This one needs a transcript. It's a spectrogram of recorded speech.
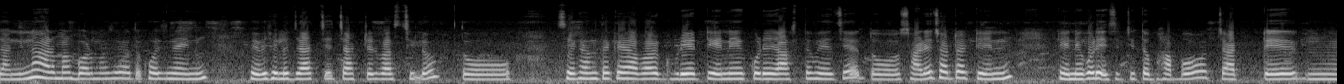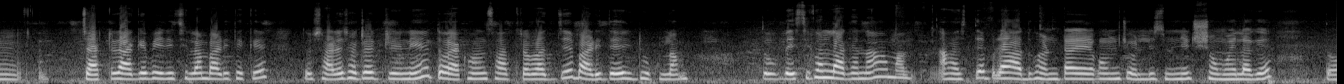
জানি না, আর আমার বর্মশাই অত খোঁজ নেয়নি, ভেবেছিল যাচ্ছে চারটের বাস ছিল, তো সেখান থেকে আবার ঘুরে ট্রেনে করে আসতে হয়েছে, তো সাড়ে ছটা ট্রেন, ট্রেনে করে এসেছি তো ভাবো, চারটে চারটের আগে বেরিয়েছিলাম বাড়ি থেকে তো সাড়ে ছটার ট্রেনে, তো এখন সাতটা বাজে, বাড়িতে ঢুকলাম। তো বেশিক্ষণ লাগে না, আমার আসতে প্রায় আধ ঘণ্টা, এরকম চল্লিশ মিনিট সময় লাগে। তো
